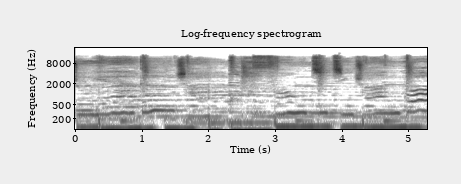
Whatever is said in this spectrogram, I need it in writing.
树叶更长风轻轻穿过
